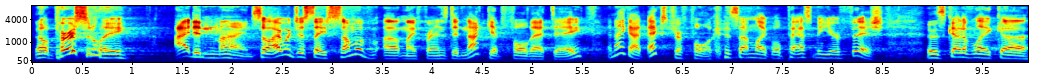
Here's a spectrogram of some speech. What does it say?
Well, personally, I didn't mind. So I would just say some of uh, my friends did not get full that day, and I got extra full because I'm like, well, pass me your fish. It was kind of like, uh,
